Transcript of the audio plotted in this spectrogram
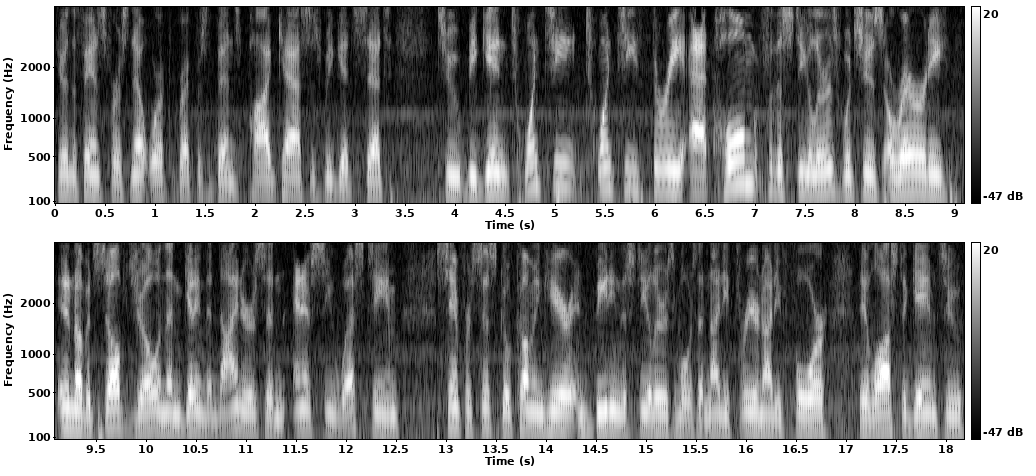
here in the Fans First Network, Breakfast with Benz podcast, as we get set to begin 2023 at home for the Steelers, which is a rarity in and of itself, Joe, and then getting the Niners, an NFC West team. San Francisco coming here and beating the Steelers, what was that, 93 or 94? They lost a game to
